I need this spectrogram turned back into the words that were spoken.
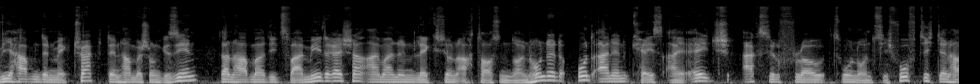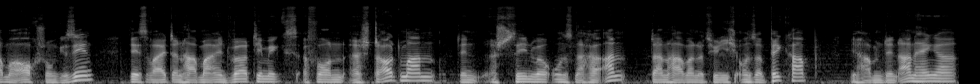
Wir haben den Mack den haben wir schon gesehen. Dann haben wir die zwei Mähdrescher, einmal einen Lexion 8900 und einen Case IH Axial Flow 9250, den haben wir auch schon gesehen. Des Weiteren haben wir einen Vertimix von äh, Strautmann, den äh, sehen wir uns nachher an. Dann haben wir natürlich unseren Pickup, wir haben den Anhänger,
